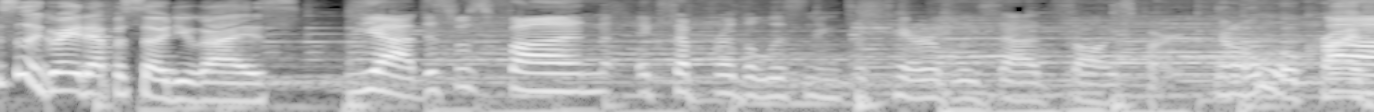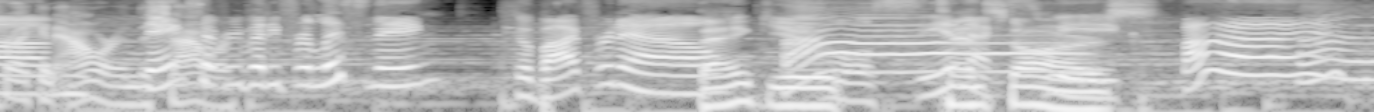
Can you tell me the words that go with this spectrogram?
This is a great episode, you guys. yeah this was fun except for the listening to terribly sad songs part No, we'll cry for like an Um, hour in the thanks shower. everybody for listening goodbye for now Thank you. we'll see you 10 next stars. week bye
